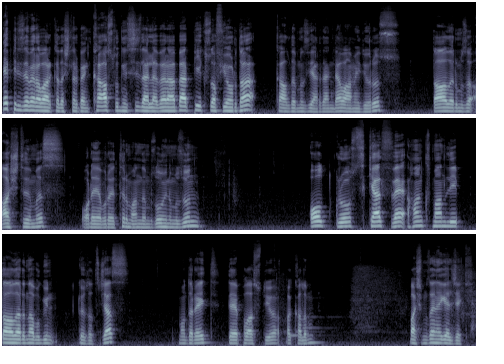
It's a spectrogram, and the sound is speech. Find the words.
Hepinize merhaba arkadaşlar. Ben Kaos. Bugün sizlerle beraber Peaks of Yord'a kaldığımız yerden devam ediyoruz. Dağlarımızı aştığımız, oraya buraya tırmandığımız oyunumuzun Old Grove, Skelf ve Hunksman Leap dağlarına bugün göz atacağız. Moderate D Plus diyor. Bakalım başımıza ne gelecek.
